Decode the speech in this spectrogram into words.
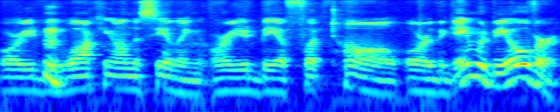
or you'd be walking on the ceiling, or you'd be a foot tall, or the game would be over.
